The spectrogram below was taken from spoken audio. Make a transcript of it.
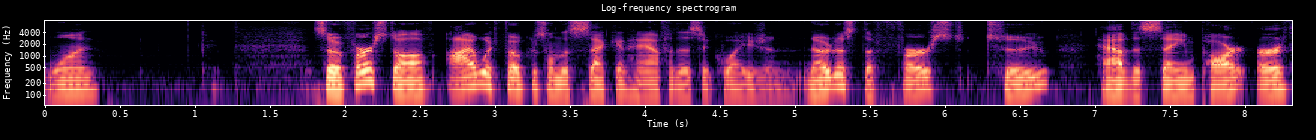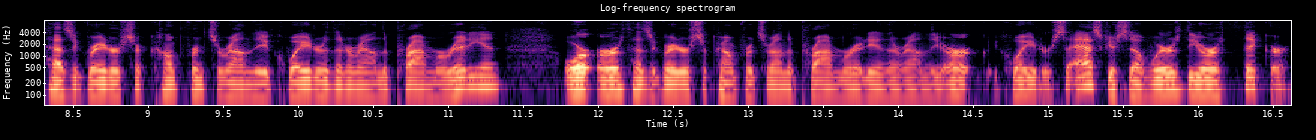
one. Okay. So first off, I would focus on the second half of this equation. Notice the first two have the same part. Earth has a greater circumference around the equator than around the prime meridian, or Earth has a greater circumference around the prime meridian than around the Earth, equator. So ask yourself, where's the Earth thicker?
